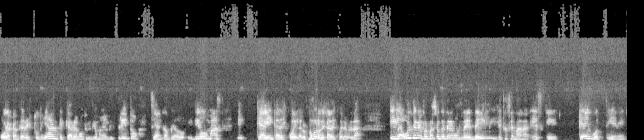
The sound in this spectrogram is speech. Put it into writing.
o la cantidad de estudiantes que hablan otro idioma en el distrito, si han cambiado los idiomas, que hay en cada escuela, los números de cada escuela, ¿verdad? Y la última información que tenemos de Daily esta semana es que Kenwood tiene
